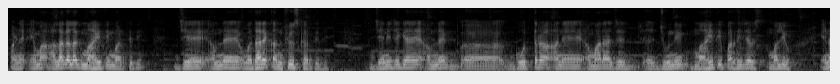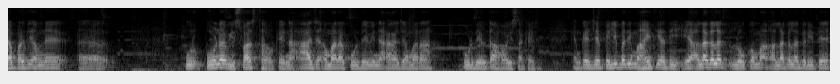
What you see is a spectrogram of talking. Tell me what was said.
પણ એમાં અલગ અલગ માહિતી મળતી હતી, જે અમને વધારે કન્ફ્યુઝ કરતી હતી. જેની જગ્યાએ અમને ગોત્ર અને અમારા જે જૂની માહિતી પરથી જે મળ્યું, એના પરથી અમને પૂર- પૂર્ણ વિશ્વાસ થયો કે ના, આ જ અમારા કુળદેવી ને આ જ અમારા કુળદેવતા હોઈ શકે છે. કેમ કે જે પેલી બધી માહિતી હતી એ અલગ અલગ લોકોમાં અલગ અલગ રીતે,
